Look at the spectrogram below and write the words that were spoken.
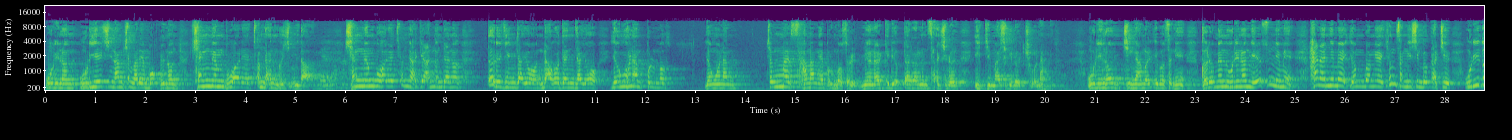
우리는 우리의 신앙생활의 목표는 생명부활에 참여하는 것입니다. 생명부활에 참여하지 않는 자는 떨어진 자요 낙오된 자요 영원한 불못 영원한 정말 사망의 불못을 면할 길이 없다라는 사실을 잊지 마시기를 축원합니다. 우리는 징함을 입었으니 그러면 우리는 예수님이 하나님의 영광의 형상이신 것 같이 우리도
